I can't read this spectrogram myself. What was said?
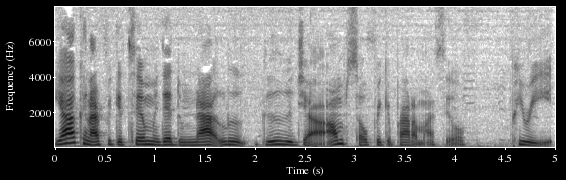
Y'all cannot freaking tell me that do not look good, y'all. I'm so freaking proud of myself period.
